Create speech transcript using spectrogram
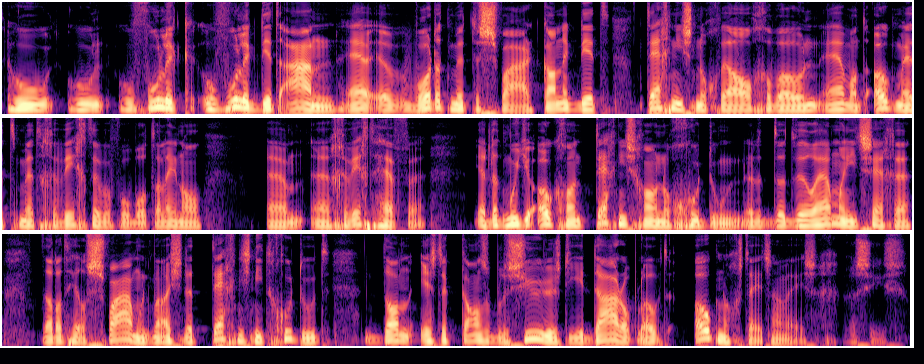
hoe, hoe, hoe, voel ik, hoe voel ik dit aan? Hè? Wordt het me te zwaar? Kan ik dit technisch nog wel gewoon, hè? want ook met, met gewichten bijvoorbeeld, alleen al uh, gewicht heffen, ja, dat moet je ook gewoon technisch gewoon nog goed doen. Dat, dat, wil helemaal niet zeggen dat het heel zwaar moet. Maar als je dat technisch niet goed doet, dan is de kans op blessures die je daarop loopt ook nog steeds aanwezig. Precies.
